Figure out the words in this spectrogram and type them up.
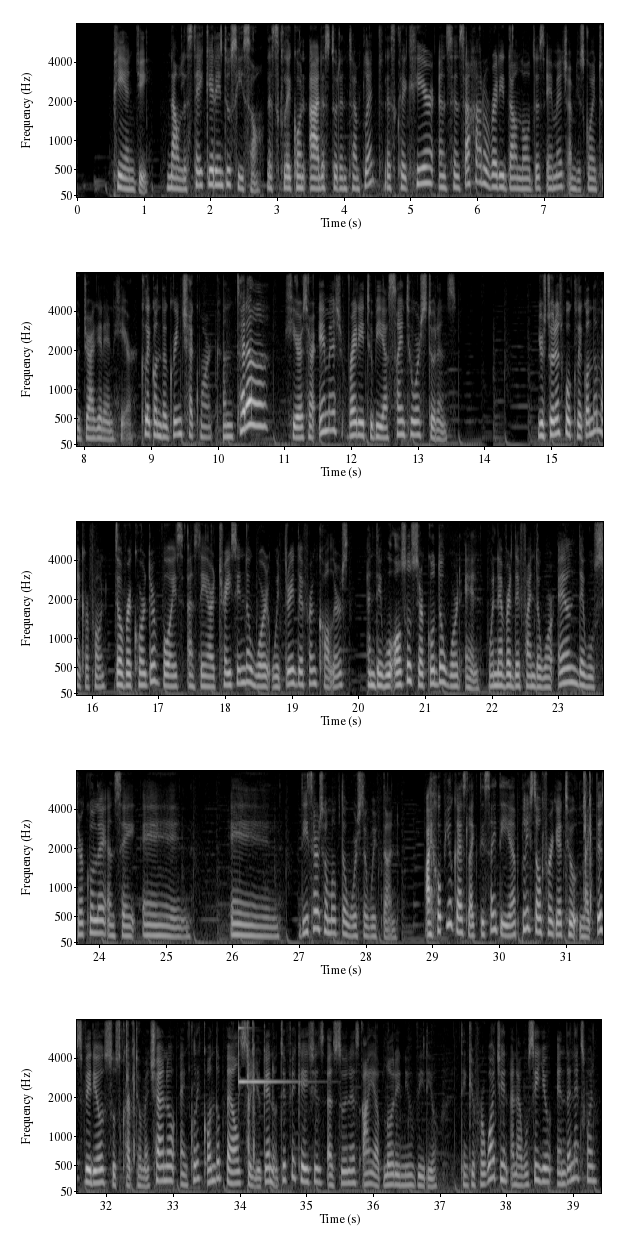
PNG. Now let's take it into Seesaw. Let's click on add a student template. Let's click here and since I had already downloaded this image, I'm just going to drag it in here. Click on the green check mark and ta-da! Here's our image ready to be assigned to our students. Your students will click on the microphone. They'll record their voice as they are tracing the word with three different colors and they will also circle the word el. Whenever they find the word el, they will circle it and say N, el. These are some of the words that we've done. I hope you guys like this idea. Please don't forget to like this video, subscribe to my channel, and click on the bell so you get notifications as soon as I upload a new video. Thank you for watching and I will see you in the next one.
